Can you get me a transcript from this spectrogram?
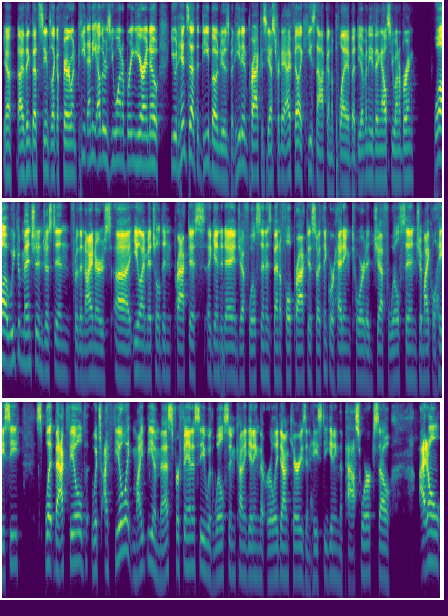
Yeah, I think that seems like a fair one. Pete, any others you want to bring here? I know you had hinted at the Deebo news, but he didn't practice yesterday. I feel like he's not going to play, but do you have anything else you want to bring? Well, we could mention just in for the Niners, uh, Eli Mitchell didn't practice again mm-hmm. today, and Jeff Wilson has been a full practice. So I think we're heading toward a Jeff Wilson, JaMycal Hasty split backfield, which I feel like might be a mess for fantasy with Wilson kind of getting the early down carries and Hasty getting the pass work. So I don't,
